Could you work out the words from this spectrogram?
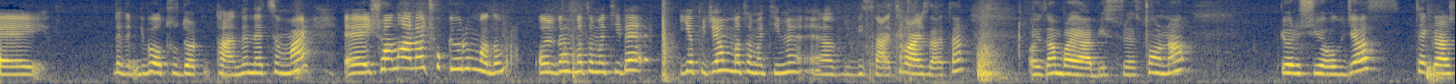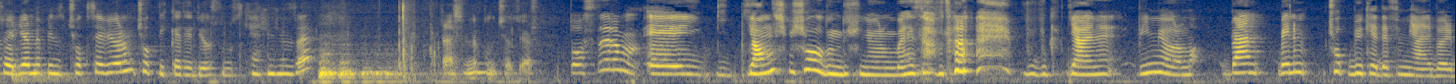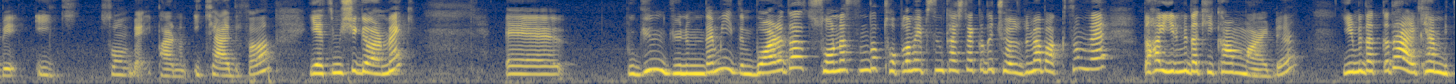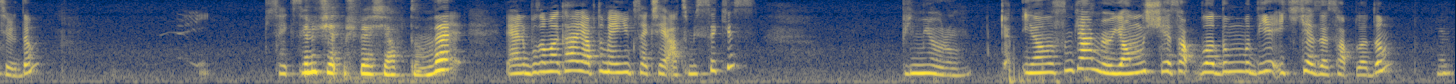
dediğim gibi 34 tane de netim var. E, şu an hala çok yorulmadım. O yüzden matematiği de yapacağım. Matematiğime en az bir, bir saati var zaten. O yüzden bayağı bir süre sonra görüşüyor olacağız. Tekrar söylüyorum hepinizi çok seviyorum. Çok dikkat ediyorsunuz kendinize. Ben şimdi bunu çözüyorum. Dostlarım e, yanlış bir şey olduğunu düşünüyorum bu hesapta. bu, bu- yani bilmiyorum. Ben benim çok büyük hedefim yani böyle bir ilk son pardon iki aydır falan 70'i görmek. E, bugün günümde miydim? Bu arada sonrasında toplam hepsini kaç dakikada çözdüğüme baktım ve daha 20 dakikam vardı. 20 dakikada erken bitirdim. 83-75 yaptım ve yani bu zamana kadar yaptığım en yüksek şey 68. Bilmiyorum. İnanasım gelmiyor. Yanlış hesapladım mı diye iki kez hesapladım.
